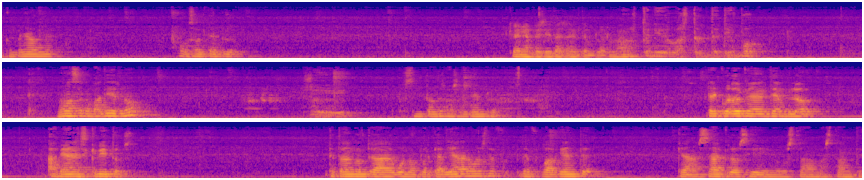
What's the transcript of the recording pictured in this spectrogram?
acompañadme. Vamos al templo. ¿Qué necesitas en el templo, hermano? Hemos tenido bastante tiempo. Vamos a combatir, ¿no? Sí, Pues entonces vamos al templo. Recuerdo que en el templo habían escritos. Trataba de encontrar alguno, porque habían algunos de, de fuego ardiente que eran sacros y me gustaban bastante.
